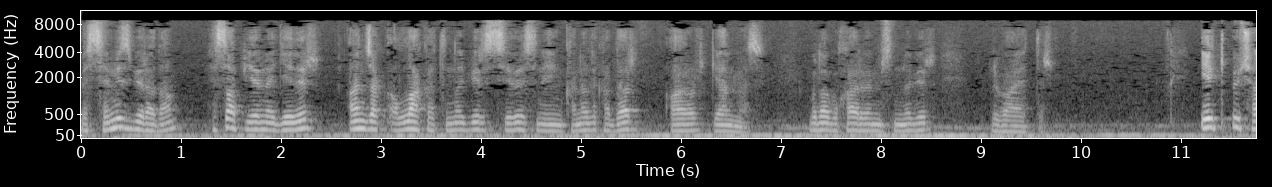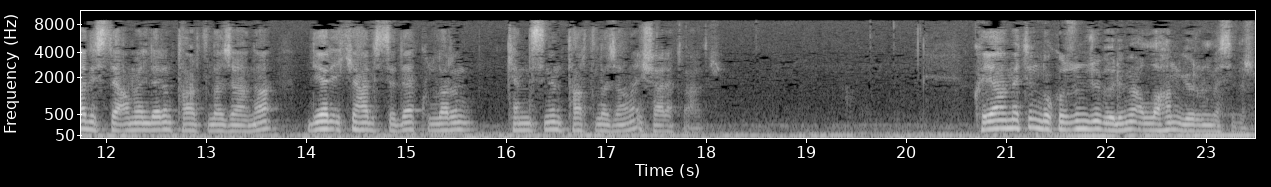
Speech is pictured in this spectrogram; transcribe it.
ve semiz bir adam hesap yerine gelir ancak Allah katında bir sivrisineğin kanadı kadar ağır gelmez. Bu da Bukhari ve Müslim'de bir rivayettir. İlk üç hadiste amellerin tartılacağına, diğer iki hadiste de kulların kendisinin tartılacağına işaret vardır. Kıyametin dokuzuncu bölümü Allah'ın görülmesidir.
